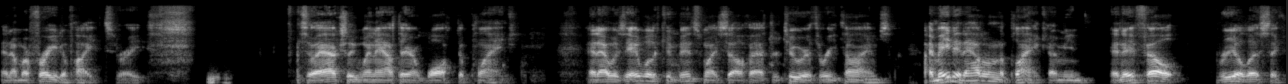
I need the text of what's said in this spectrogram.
and I'm afraid of heights, right? So I actually went out there and walked the plank, and I was able to convince myself after two or three times. I made it out on the plank. I mean, and it felt realistic.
